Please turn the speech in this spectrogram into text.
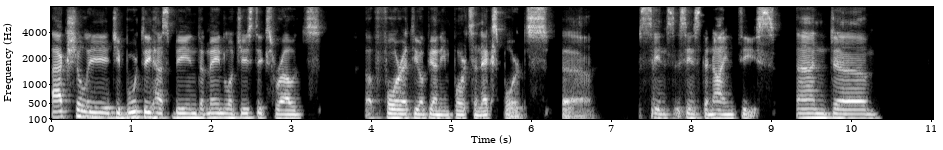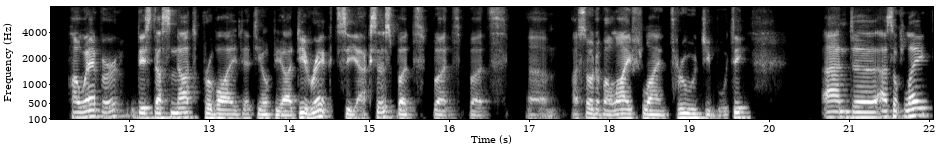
actually, Djibouti has been the main logistics routes uh, for Ethiopian imports and exports uh, since since the 90s. And um, However, this does not provide Ethiopia direct sea access, but but but um, a sort of a lifeline through Djibouti. And uh, as of late,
